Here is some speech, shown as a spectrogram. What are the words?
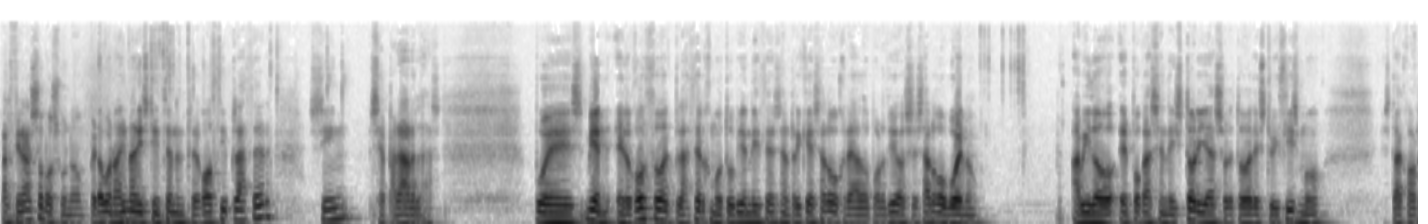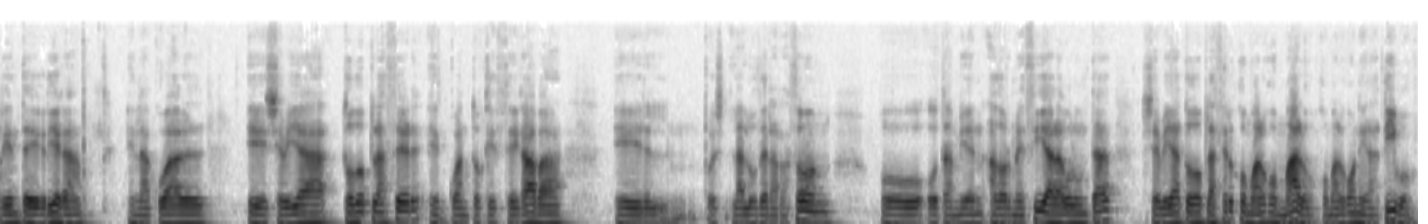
al final somos uno, pero bueno, hay una distinción entre gozo y placer sin separarlas. Pues bien, el gozo, el placer, como tú bien dices, Enrique, es algo creado por Dios, es algo bueno. Ha habido épocas en la historia, sobre todo el estoicismo, esta corriente griega, en la cual eh, se veía todo placer en cuanto que cegaba el, pues, la luz de la razón o, también adormecía la voluntad, se veía todo placer como algo malo, como algo negativo,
